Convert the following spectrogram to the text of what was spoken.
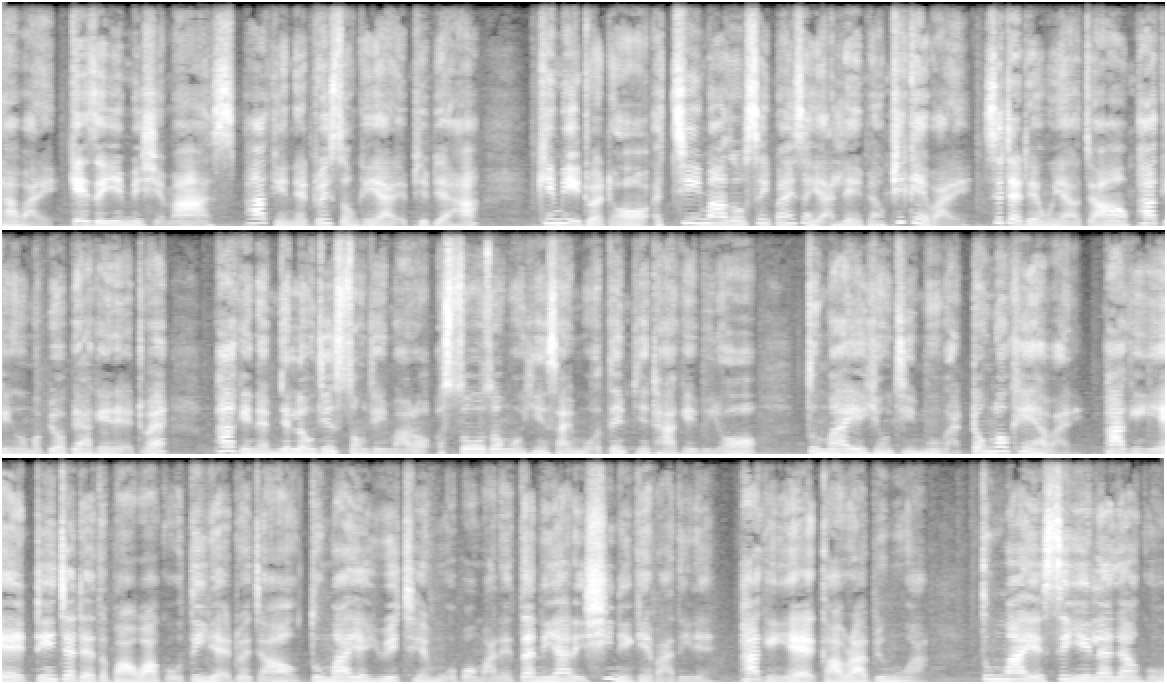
ထားပါတယ်။ကယ်ဆယ်ရေးမစ်ရှင်မှာဖခင်နဲ့တွေ့ဆုံခဲ့ရတဲ့အဖြစ်အပျက်ဟာ ခင်မီအတွက်တော့အကြီးမားဆုံးစိတ်ပိုင်းဆိုင်ရာအလှည့်ပြောင်းဖြစ်ခဲ့ပါတယ်။စစ်တပ်ထဲဝင်ရောက်ကြောင်းဖခင်ကိုမပြောပြခဲ့တဲ့အတွက်ဖခင်နဲ့မျက်လုံးချင်းစုံချိန်မှာတော့အစိုးဆုံးကိုရင်ဆိုင်မှုအသင့်ပြင်ထားခဲ့ပြီးတော့သူမရဲ့ယုံကြည်မှုကတုန်လှုပ်ခဲ့ရပါတယ်။ဖခင်ရဲ့တင်းကျပ်တဲ့သဘာဝကိုသိတဲ့အတွက်ကြောင့်သူမရဲ့ရွေးချယ်မှုအပေါ်မှာလည်းတန်တရားတွေရှိနေခဲ့ပါသေးတယ်။ဖခင်ရဲ့ဂါဝရပြုမှုဟာသူမရဲ့စစ်ရေးလမ်းကြောင်းကို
